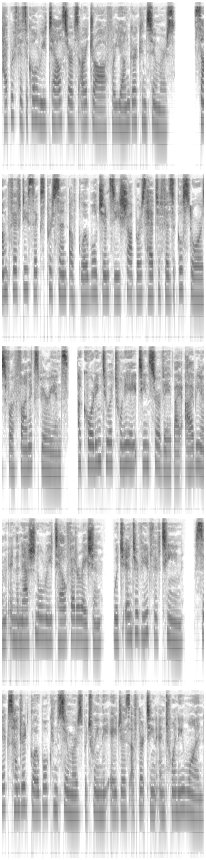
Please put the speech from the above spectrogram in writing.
hyperphysical retail serves our draw for younger consumers. Some 56% of global Gen Z shoppers head to physical stores for a fun experience, according to a 2018 survey by IBM and the National Retail Federation, which interviewed 15, 600 global consumers between the ages of 13 and 21.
